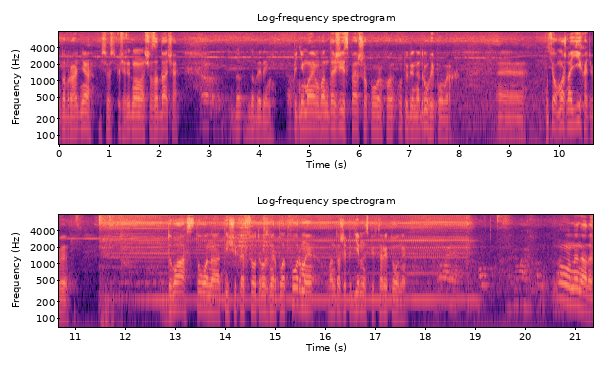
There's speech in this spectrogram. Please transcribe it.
Доброго дня. Очередна наша задача. Добрий день. Піднімаємо вантажі з першого поверху отуди на другий поверх. Е, все, можна їхати. Ви. 2 100 на 1500 розмір платформи, вантажопідємність 1,5 тонни. Ну, не треба,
